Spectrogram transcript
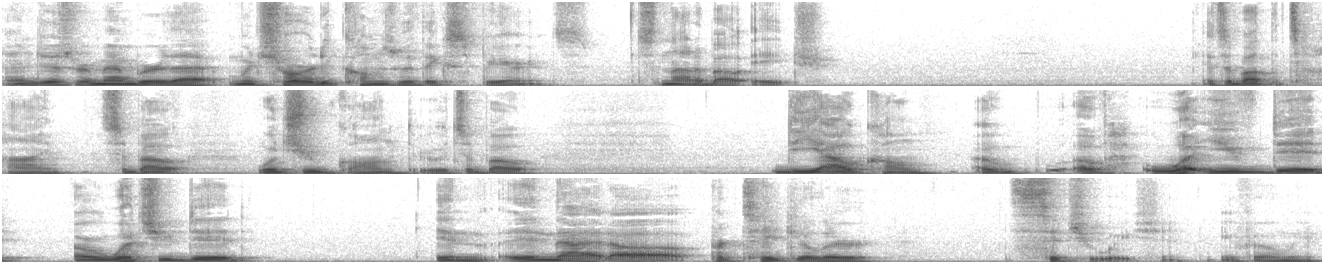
And just remember that maturity comes with experience. It's not about age. It's about the time. It's about what you've gone through. It's about the outcome of of what you've did or what you did in in that uh, particular situation. You feel me?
